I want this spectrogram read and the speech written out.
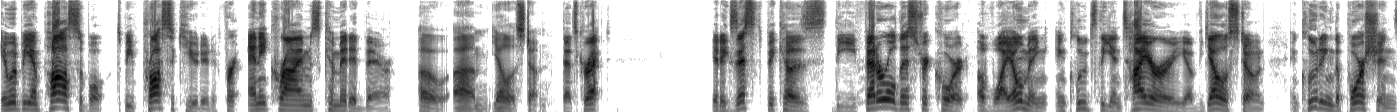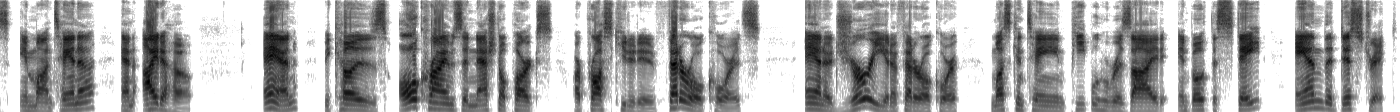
it would be impossible to be prosecuted for any crimes committed there? Oh, um, Yellowstone. That's correct. It exists because the Federal District Court of Wyoming includes the entirety of Yellowstone, including the portions in Montana and Idaho. And because all crimes in national parks are prosecuted in federal courts, and a jury in a federal court must contain people who reside in both the state and the district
